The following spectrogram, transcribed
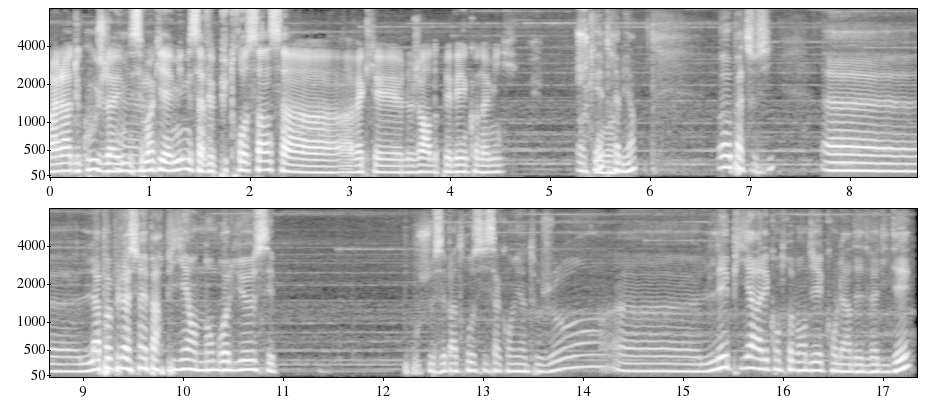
Ouais, là, du coup, je l'avais mis- c'est Euh. moi qui l'ai mis, mais ça fait plus trop sens euh, avec les- le genre de plébéien qu'on a mis. Ok, trouve. très bien. Oh, pas de souci. Euh, la population éparpillée en de nombreux lieux, c'est. Je sais pas trop si ça convient toujours. Euh, les pillards et les contrebandiers qui ont l'air d'être validés.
